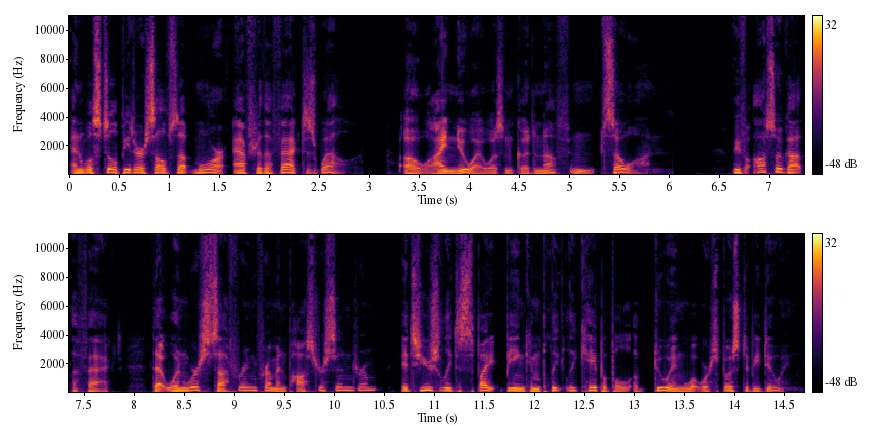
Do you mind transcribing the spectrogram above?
and we'll still beat ourselves up more after the fact as well. Oh, I knew I wasn't good enough, and so on. We've also got the fact that when we're suffering from imposter syndrome, it's usually despite being completely capable of doing what we're supposed to be doing.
